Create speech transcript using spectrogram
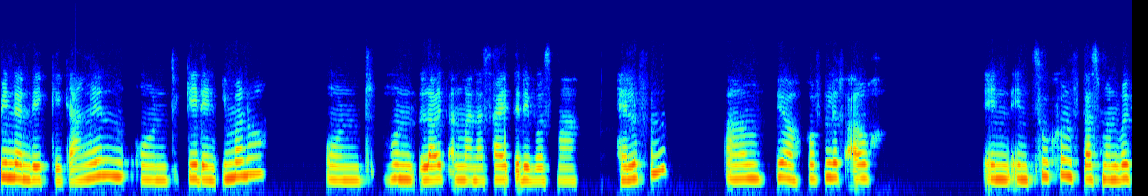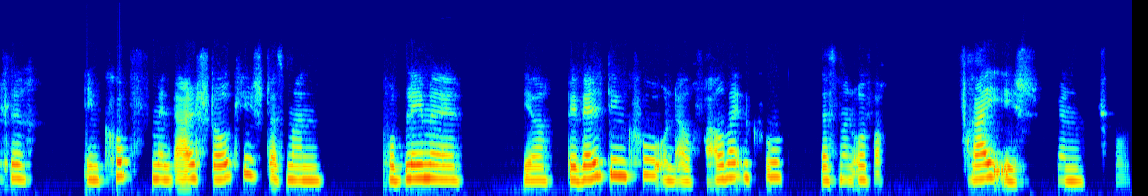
bin den Weg gegangen und gehe den immer noch und habe Leute an meiner Seite, die was mir helfen. Ähm, ja, hoffentlich auch in, in Zukunft, dass man wirklich im Kopf mental stark ist, dass man Probleme ja, bewältigen kann und auch verarbeiten kann, dass man einfach frei ist für den Sport.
